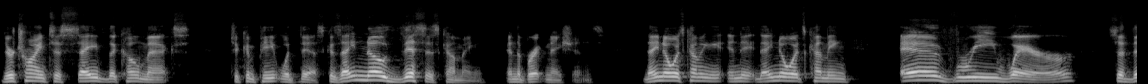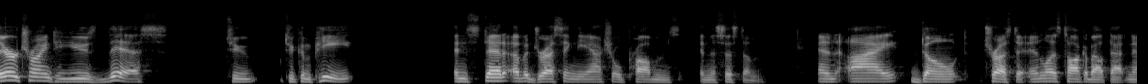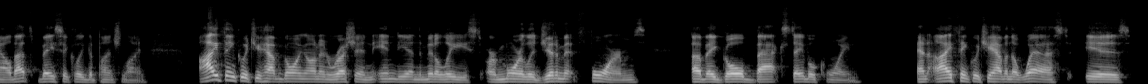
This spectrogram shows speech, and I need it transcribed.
They're trying to save the COMEX to compete with this because they know this is coming in the BRICS nations. They know it's coming in. The, they know it's coming everywhere so they're trying to use this to to compete instead of addressing the actual problems in the system. And I don't trust it. And let's talk about that now. That's basically the punchline. I think what you have going on in Russia and India and the Middle East are more legitimate forms of a gold backed stablecoin. And I think what you have in the West is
